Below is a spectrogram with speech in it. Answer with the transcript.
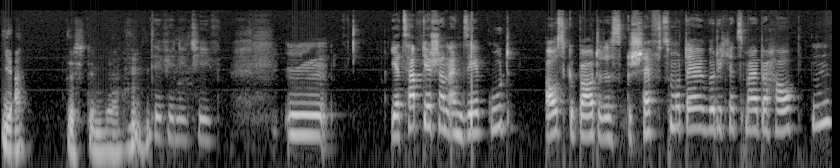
Ja, das stimmt, ja. Definitiv. Mm, jetzt habt ihr schon ein sehr gut ausgebautes Geschäftsmodell, würde ich jetzt mal behaupten.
